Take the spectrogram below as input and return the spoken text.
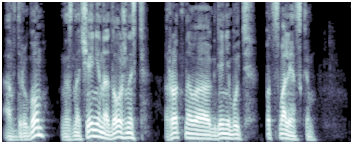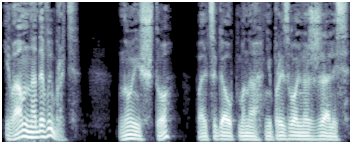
а в другом — назначение на должность ротного где-нибудь под Смоленском. И вам надо выбрать. Ну и что? Пальцы Гауптмана непроизвольно сжались.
